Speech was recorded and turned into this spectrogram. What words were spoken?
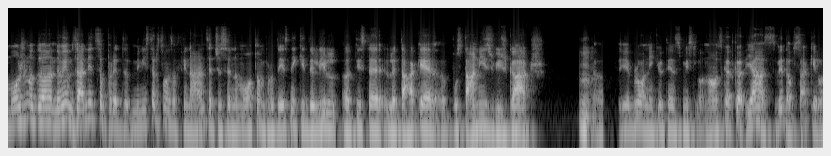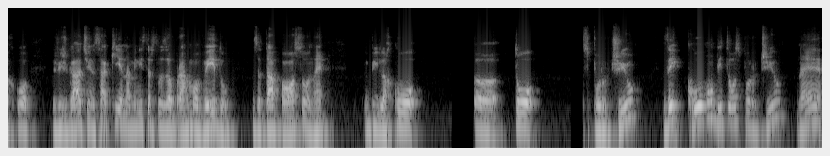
možno, da ne vem, zadnjič so pred Ministrstvom za finance, če se ne motim, protestniki delili eh, tiste letake, eh, postani žvižgač. Mm. Je bilo nekaj v tem smislu. No, skratka, ja, seveda, vsak je lahko žvižgač in vsak, ki je na Ministrstvu za obrambo vedel za ta posel, ne, bi lahko uh, to sporočil. Zdaj, komu bi to sporočil? ne,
